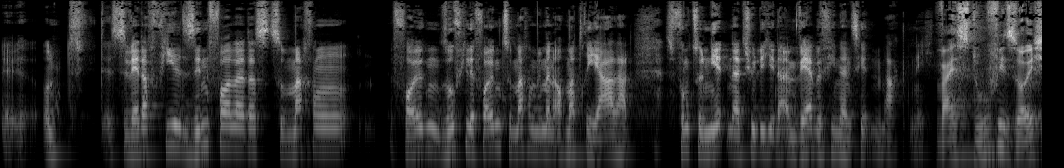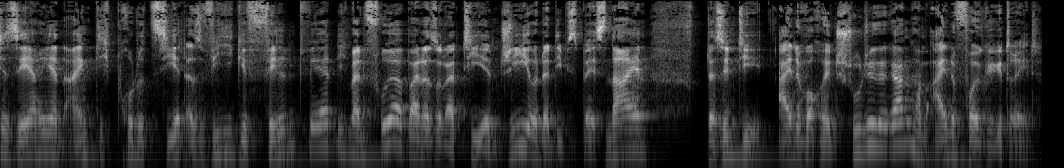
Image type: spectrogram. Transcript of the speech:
Äh, und es wäre doch viel sinnvoller, das zu machen, Folgen, so viele Folgen zu machen, wie man auch Material hat. Es funktioniert natürlich in einem werbefinanzierten Markt nicht. Weißt du, wie solche Serien eigentlich produziert, also wie die gefilmt werden? Ich meine, früher bei so einer TNG oder Deep Space Nine, da sind die eine Woche ins Studio gegangen, haben eine Folge gedreht.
